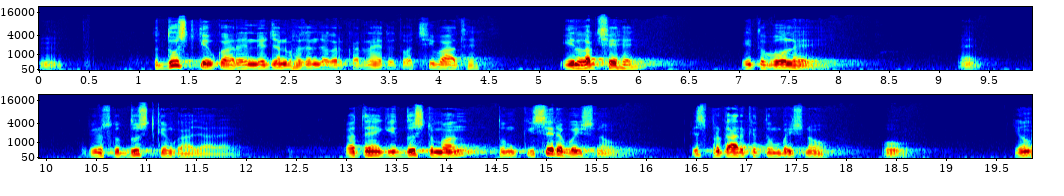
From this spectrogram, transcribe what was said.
हम्म? तो दुष्ट क्यों कह रहे हैं? निर्जन भजन अगर करना है तो, तो अच्छी बात है। ये लक्ष्य है। ये तो गोल है, है? तो फिर उसको दुष्ट क्यों कहा जा रहा है? कहते हैं कि दुष्ट मन तुम किसे रे वैष्णव? किस प्रकार के तुम वैष्णव हो? क्यों?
